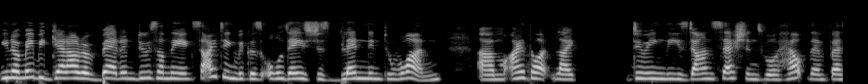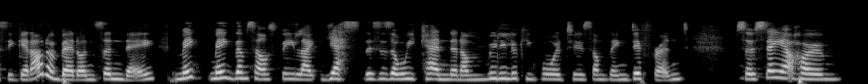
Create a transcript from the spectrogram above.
you know maybe get out of bed and do something exciting because all days just blend into one um, i thought like doing these dance sessions will help them firstly get out of bed on sunday make make themselves feel like yes this is a weekend and i'm really looking forward to something different. So stay at home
